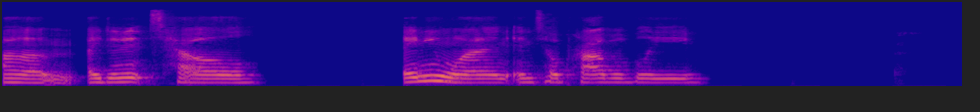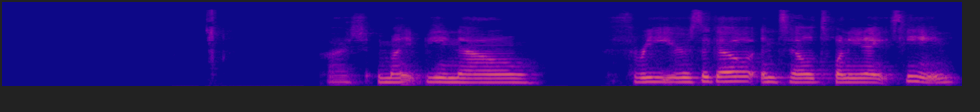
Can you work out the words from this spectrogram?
Um, I didn't tell anyone until probably gosh, it might be now three years ago until 2019.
